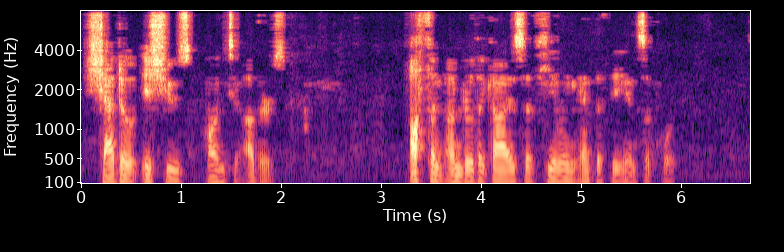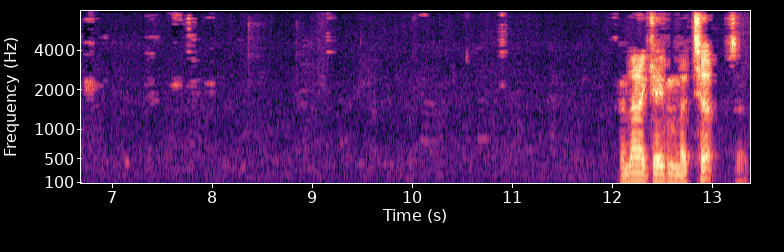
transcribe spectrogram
shadow issues onto others, often under the guise of healing empathy and support. And then I gave him a tip. So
